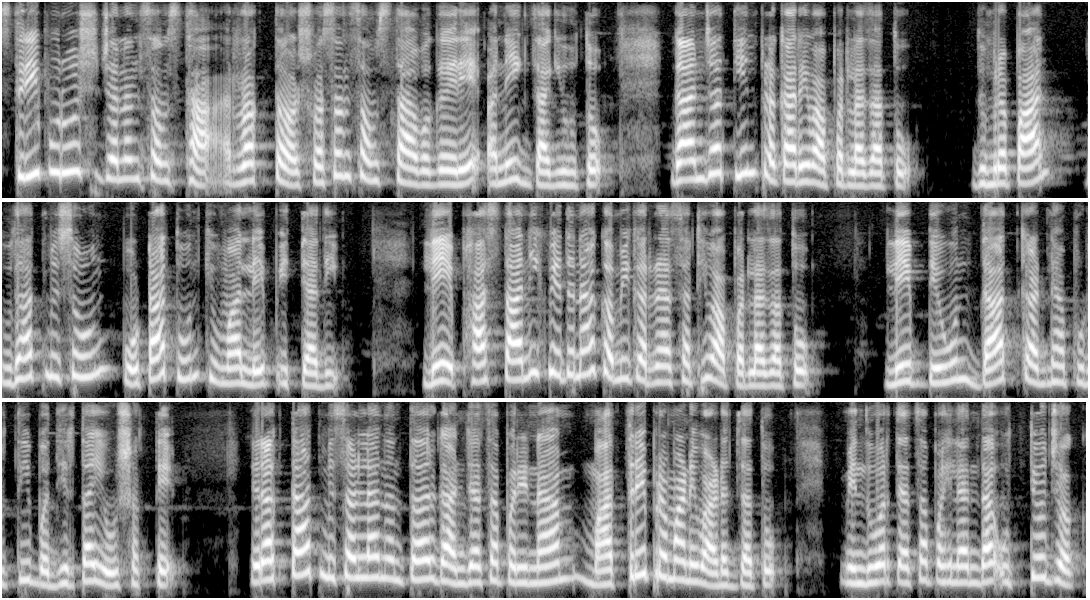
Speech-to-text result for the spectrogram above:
स्त्री पुरुष जनन संस्था रक्त श्वसन संस्था वगैरे अनेक जागी होतो. गांजा तीन प्रकारे वापरला जातो. धूम्रपान दुधात मिसळून पोटातून किंवा लेप इत्यादी. लेप हा स्थानिक वेदना कमी करण्यासाठी वापरला जातो. लेप देऊन दात काढण्यापुरती बधिरता येऊ शकते. रक्तात मिसळल्यानंतर गांजाचा परिणाम मात्रेप्रमाणे वाढत जातो. मेंदूवर त्याचा पहिल्यांदा उत्तेजक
